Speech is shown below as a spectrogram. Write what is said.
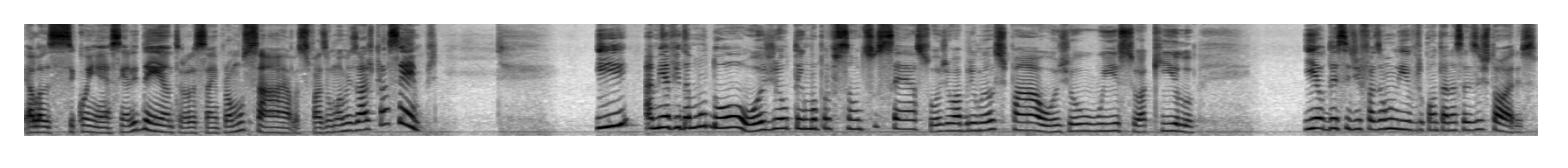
Elas se conhecem ali dentro, elas saem para almoçar, elas fazem uma amizade para sempre. E a minha vida mudou. Hoje eu tenho uma profissão de sucesso. Hoje eu abri o meu spa. Hoje eu isso, aquilo. E eu decidi fazer um livro contando essas histórias.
